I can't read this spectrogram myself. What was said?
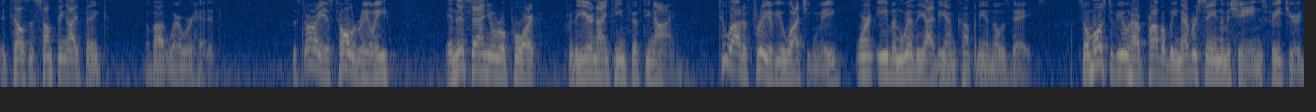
It tells us something, I think, about where we're headed. The story is told, really, in this annual report for the year 1959. Two out of three of you watching me weren't even with the IBM company in those days. So most of you have probably never seen the machines featured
